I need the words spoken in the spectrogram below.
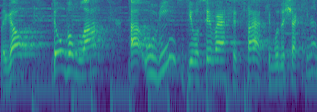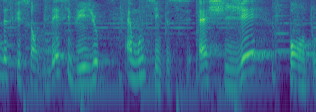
Legal? Então vamos lá. Ah, o link que você vai acessar, que eu vou deixar aqui na descrição desse vídeo, é muito simples. É g.co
